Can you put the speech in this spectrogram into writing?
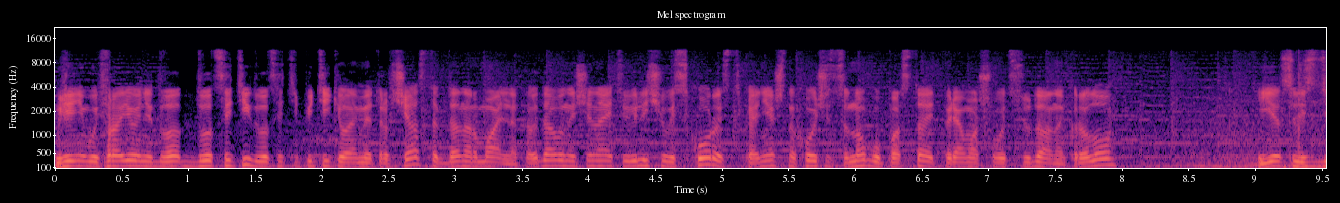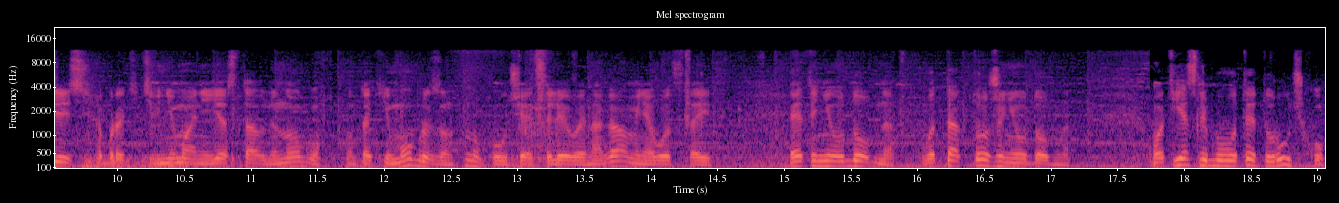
где-нибудь в районе 20-25 км в час, тогда нормально. Когда вы начинаете увеличивать скорость, конечно, хочется ногу поставить прямо аж вот сюда на крыло, Если здесь, обратите внимание, я ставлю ногу вот таким образом, ну, получается, левая нога у меня вот стоит, это неудобно. Вот так тоже неудобно. Вот если бы вот эту ручку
